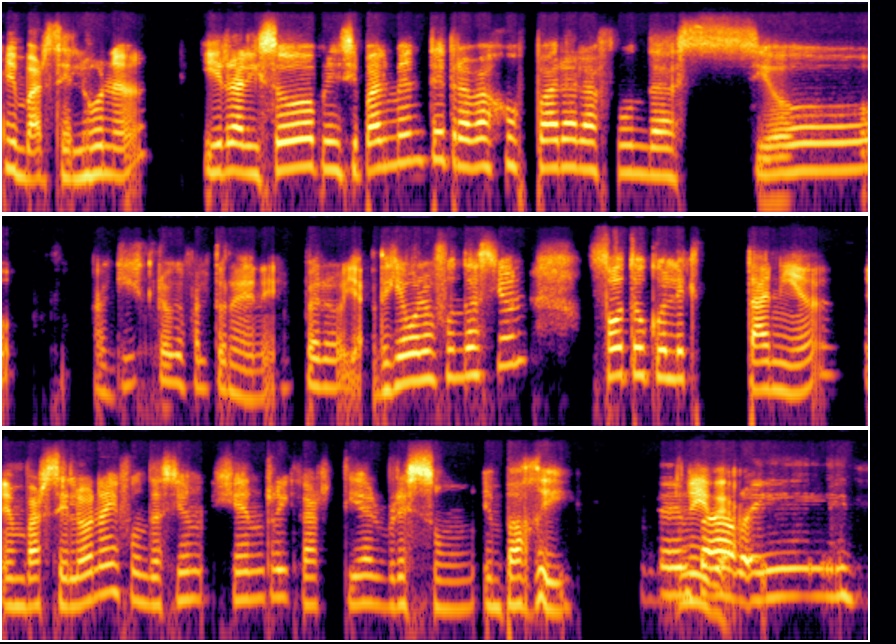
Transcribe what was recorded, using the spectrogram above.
en Barcelona y realizó principalmente trabajos para la Fundación, aquí creo que falta una N, pero ya, dejémoslo en Fundación Fotocolectania en Barcelona y Fundación Henri Cartier-Bresson en París. En. París.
